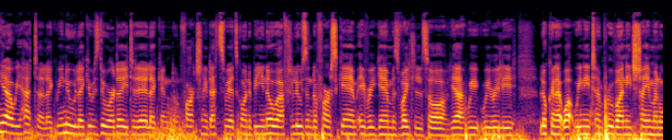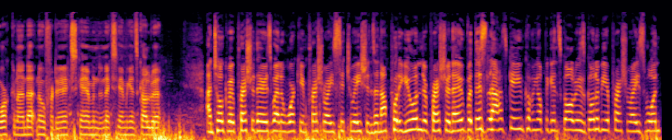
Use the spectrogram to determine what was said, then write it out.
Yeah, we had to. Like we knew, like it was do or die today. Like, and unfortunately, that's the way it's going to be. You know, after losing the first game, every game is vital. So yeah, we we really looking at what we need to improve on each time and working on that now for the next game and the next game against Galway and talk about pressure there as well and working pressurised situations and not putting you under pressure now. But this last game coming up against Galway is going to be a pressurised one.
